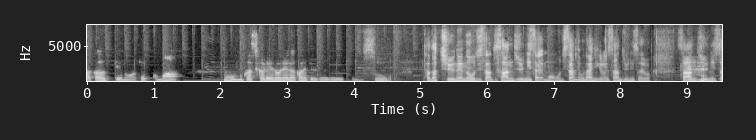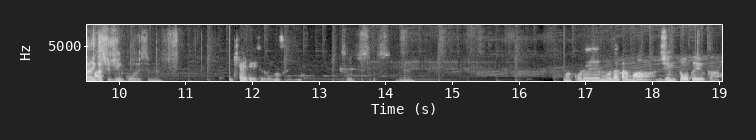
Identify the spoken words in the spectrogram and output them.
戦うっていうのは結構まあ、もう昔からいろいろ描かれてる題材ですね。そうただ中年のおじさんって32歳もうおじさんでもないんだけどね32歳は32歳が主人公ですよね鍛えてる人がいますからね。そうですそうですねまあこれもだからまあ順当というか、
